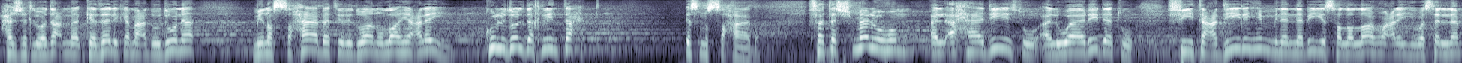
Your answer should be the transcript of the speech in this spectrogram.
حجة الوداع كذلك معدودون من الصحابة رضوان الله عليهم. كل دول داخلين تحت اسم الصحابة. فتشملهم الأحاديث الواردة في تعديلهم من النبي صلى الله عليه وسلم.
